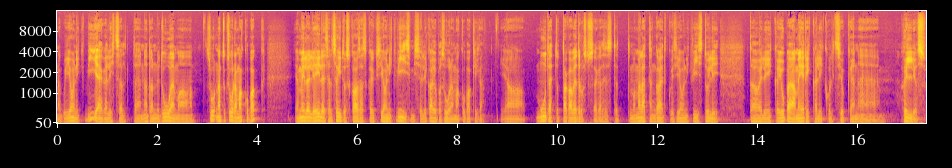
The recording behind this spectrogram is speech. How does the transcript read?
nagu Ioniq viiega lihtsalt, nad on nüüd uuema, suur, natuke suurem akupakk, ja meil oli eile seal sõidus kaasas ka üks Ioniq viis, mis oli ka juba suurema akupakiga ja muudetud tagavedrustusega, sest et ma mäletan ka, et kui see Ioniq viis tuli, ta oli ikka jube ameerikalikult niisugune hõljus.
